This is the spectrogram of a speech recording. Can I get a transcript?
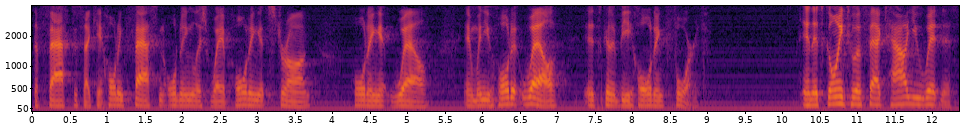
the fastest I can. Holding fast, an old English way of holding it strong, holding it well. And when you hold it well, it's going to be holding forth. And it's going to affect how you witness.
